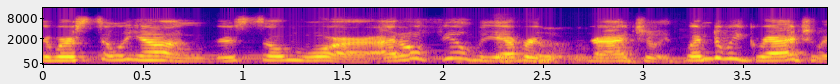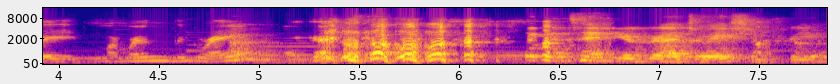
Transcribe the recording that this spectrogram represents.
We're still young. There's still more. I don't feel we ever graduate. When do we graduate? When we're in the grade? Uh, it's like a 10 year graduation for you.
